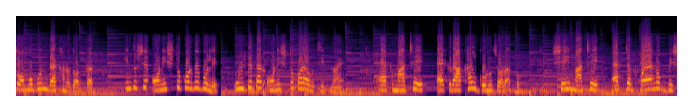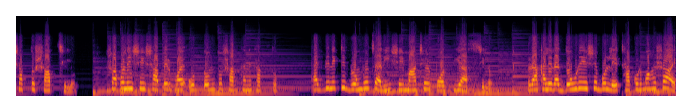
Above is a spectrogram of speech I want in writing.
তমগুণ দেখানো দরকার। কিন্তু সে অনিষ্ট করবে বলে উল্টে তার অনিষ্ট করা উচিত নয়। এক মাঠে এক রাখাল গরু চড়াতো। সেই মাঠে একটা ভয়ানক বিষাক্ত সাপ ছিল। সকলেই সেই সাপের ভয় অত্যন্ত সাবধানে থাকত। একদিন একটি ব্রহ্মচারী সেই মাঠের পথ দিয়ে আসছিল। রাখালেরা দৌড়ে এসে বললে, ঠাকুর মহাশয়,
